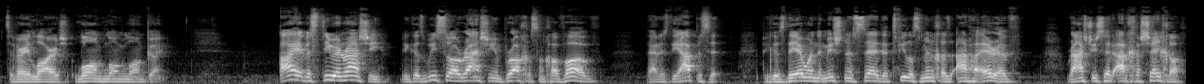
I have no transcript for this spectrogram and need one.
It's a very large, long, long, long Gain. I have a steer in Rashi because we saw Rashi in Brachas and Chavav. That is the opposite. Because there, when the Mishnah said that Tfilas Mincha is Ar HaErev, Rashi said Ar Chashecha.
